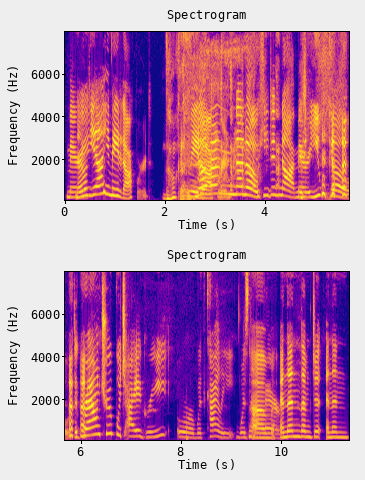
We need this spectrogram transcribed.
Mary. No, yeah, you made it awkward. You Okay. made no, no, awkward. no, no, no, he did not, Mary. You go. The ground troop, which I agree, or with Kylie, was not Um, there. and then them, ju- and then,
